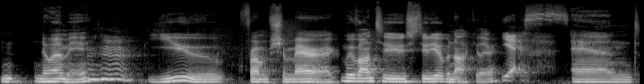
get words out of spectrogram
Noemi, Mm-hmm. you from Chimera move on to Studio Binocular. Yes. And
